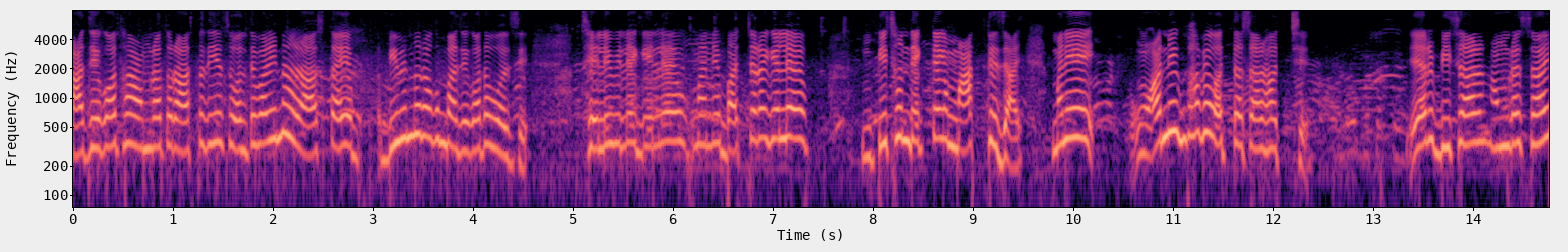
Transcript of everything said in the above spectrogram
বাজে কথা আমরা তো রাস্তা দিয়ে চলতে পারি না, রাস্তায় বিভিন্ন রকম বাজে কথা বলছে। ছেলেপিলে গেলে মানে বাচ্চারা গেলে পিছন দেখতে মারতে যায়। মানে অনেকভাবে অত্যাচার হচ্ছে। এর বিচার আমরা চাই,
